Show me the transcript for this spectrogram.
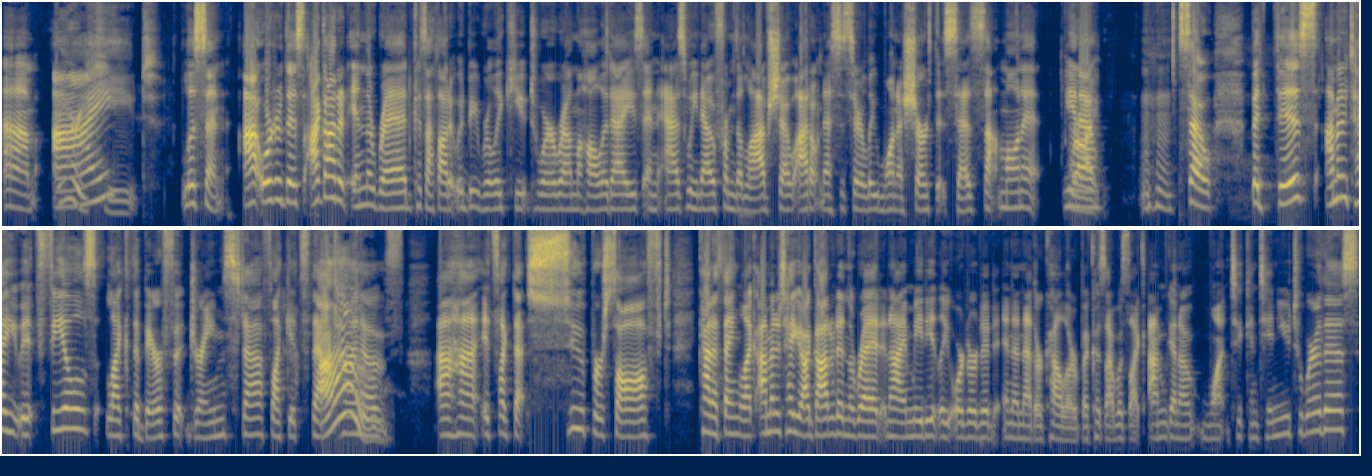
Um, Very I cute. Listen. I ordered this. I got it in the red because I thought it would be really cute to wear around the holidays. And as we know from the live show, I don't necessarily want a shirt that says something on it. You know, Right. hmm so, but this, I'm going to tell you, it feels like the barefoot dream stuff. Like it's that kind Oh. of, uh huh. It's like that super soft kind of thing. Like I'm going to tell you, I got it in the red and I immediately ordered it in another color because I was like, I'm going to want to continue to wear this.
